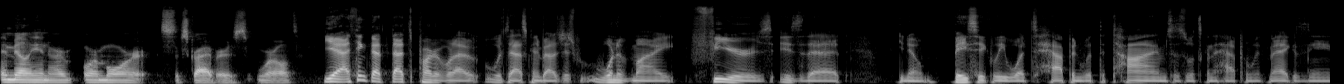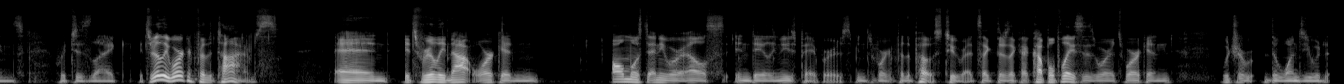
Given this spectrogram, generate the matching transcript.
a million or or more subscribers world. Yeah, I think that that's part of what I was asking about. Is just one of my fears is that you know basically what's happened with the Times is what's going to happen with magazines, which is like it's really working for the Times and it's really not working almost anywhere else in daily newspapers. I mean, it's working for the Post too, right? It's like there's like a couple places where it's working, which are the ones you would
